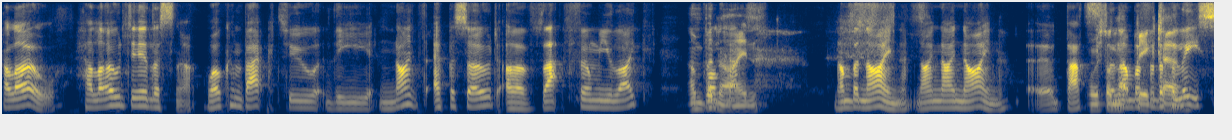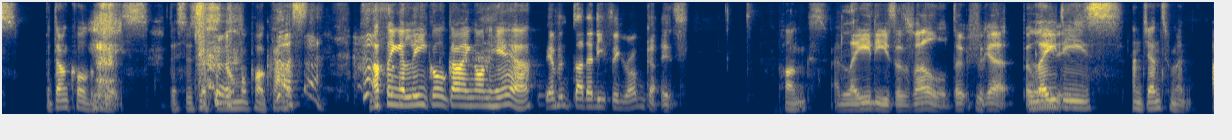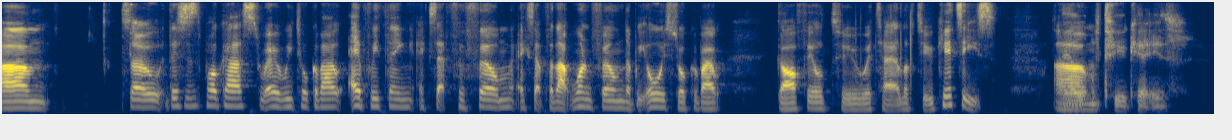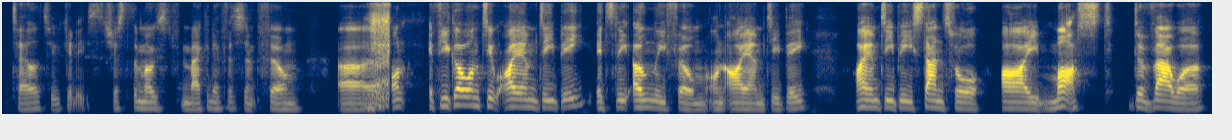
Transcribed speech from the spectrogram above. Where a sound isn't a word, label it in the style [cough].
Hello, hello, dear listener. Welcome back to the ninth episode of that film you like. Number podcast. nine. Number nine, nine nine nine. Uh, that's Always the on that number for the 10. police, but don't call the [laughs] police. this is just a normal podcast. Nothing illegal going on here, We haven't done anything wrong, guys. punks, And ladies as well. Don't forget the ladies and gentlemen. Um, so this is the podcast where we talk about everything except for film, except for that one film that we always talk about, Garfield 2: A Tale of Two Kitties. Tale Um, of two kitties. Tale of Two Kitties. Just the most magnificent film. Uh, [laughs] on if you go onto IMDb, it's the only film on IMDb. IMDb stands for I must devour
